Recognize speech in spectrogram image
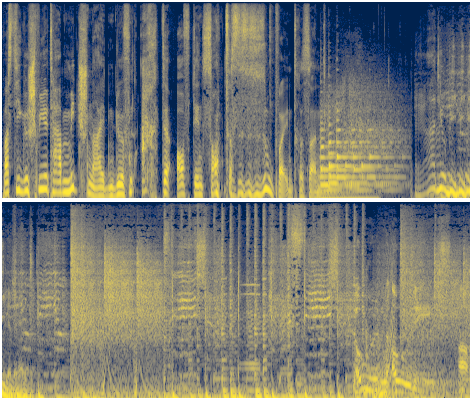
was die gespielt haben, mitschneiden dürfen. Achte auf den Sound. Das ist super interessant. Radio Bielefeld. Golden Oldies of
